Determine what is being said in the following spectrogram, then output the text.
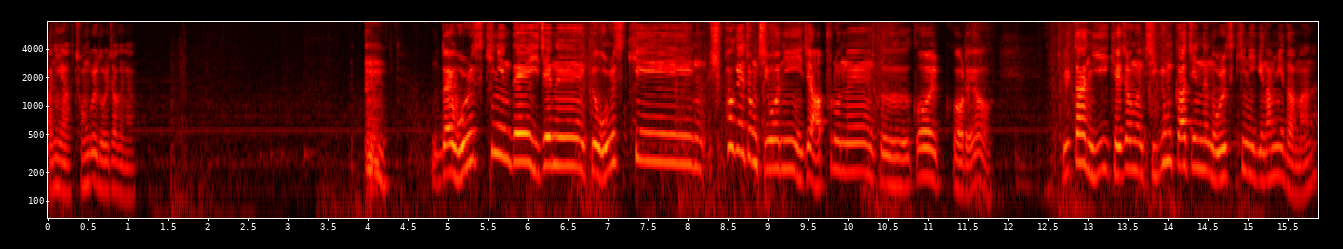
아니야 정글 놀자 그냥. 네 올스킨인데 이제는 그 올스킨 슈퍼 계정 지원이 이제 앞으로는 그걸 거래요. 일단 이 계정은 지금까지는 올스킨이긴 합니다만.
